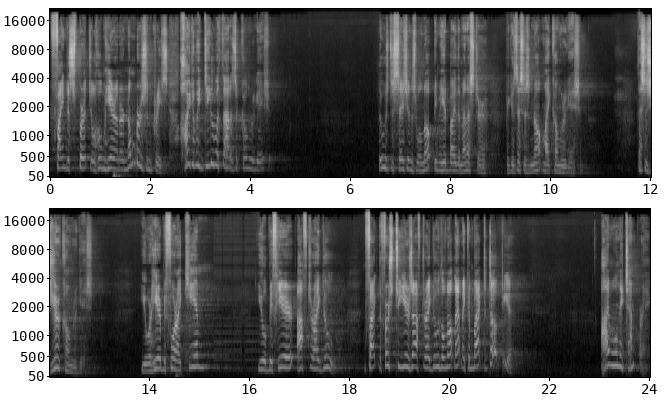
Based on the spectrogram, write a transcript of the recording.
find a spiritual home here and our numbers increase. How do we deal with that as a congregation? Those decisions will not be made by the minister because this is not my congregation. This is your congregation. You were here before I came. You'll be here after I go. In fact, the first two years after I go, they'll not let me come back to talk to you. I'm only temporary.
